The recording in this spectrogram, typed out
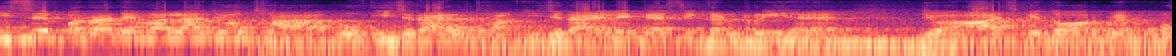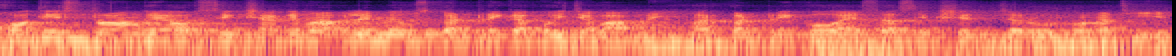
इसे बनाने वाला जो था, वो इजराइल था। इजराइल एक ऐसी कंट्री है, जो आज के दौर में बहुत ही स्ट्रांग है और शिक्षा के मामले में उस कंट्री का कोई जवाब नहीं। हर कंट्री को ऐसा शिक्षित ज़रूर होना चाहिए।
